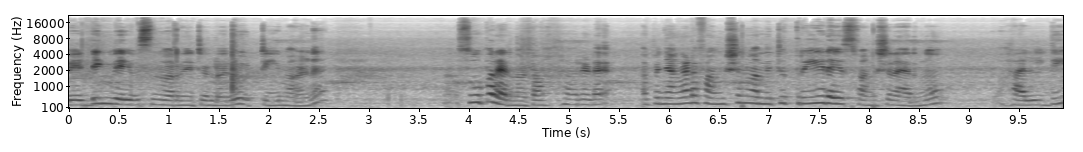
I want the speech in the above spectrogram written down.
വെഡിങ് വേവ്സ് എന്ന് പറഞ്ഞിട്ടുള്ളൊരു ടീമാണ് സൂപ്പർ ആയിരുന്നു കേട്ടോ അവരുടെ. അപ്പം ഞങ്ങളുടെ ഫങ്ഷൻ വന്നിട്ട് ത്രീ ഡേയ്സ് ഫങ്ഷൻ ആയിരുന്നു. ഹൽദി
